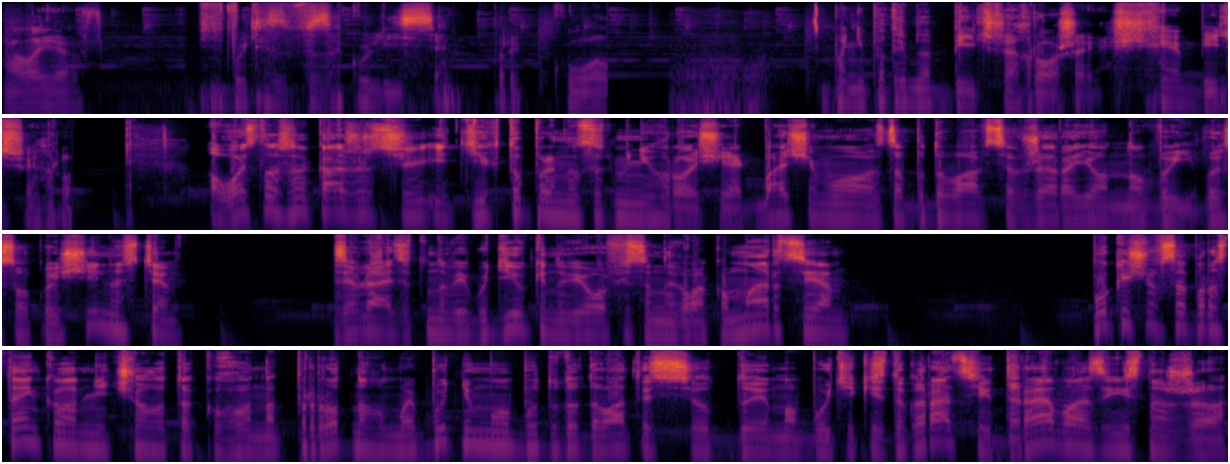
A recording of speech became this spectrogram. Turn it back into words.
Але я виліз в закулісся. Прикол. Мені потрібно більше грошей, ще більше грошей. А ось, власне кажучи, і ті, хто принесуть мені гроші. Як бачимо, забудувався вже район новий високої щільності. З'являються тут нові будівки, нові офіси, нова комерція. Поки що все простенько, нічого такого надприродного в майбутньому буду додавати сюди, мабуть, якісь декорації, дерева, звісно ж,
